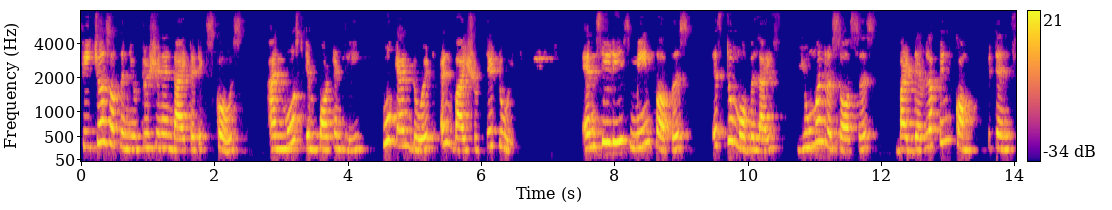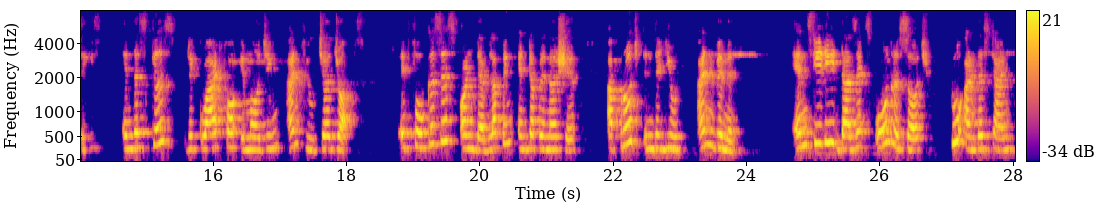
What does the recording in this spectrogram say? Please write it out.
features of the Nutrition and Dietetics course, and most importantly, who can do it and why should they do it. MCD's main purpose is to mobilize human resources by developing competencies in the skills required for emerging and future jobs. It focuses on developing entrepreneurship approach in the youth and women. MCD does its own research to understand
